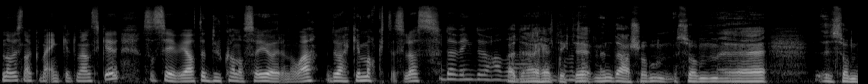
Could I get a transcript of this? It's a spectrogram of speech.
Men når vi snakker med enkeltmennesker, så sier vi at du kan også gjøre noe. Du er ikke maktesløs. Døving, du hadde ja, Det er helt riktig. Men det er som, som eh, som,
